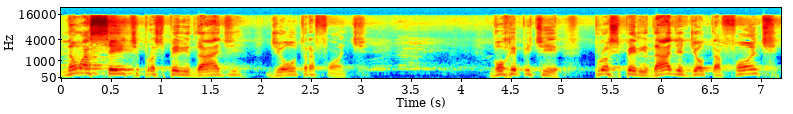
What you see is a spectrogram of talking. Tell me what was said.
Não aceite prosperidade de outra fonte. Vou repetir: prosperidade de outra fonte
